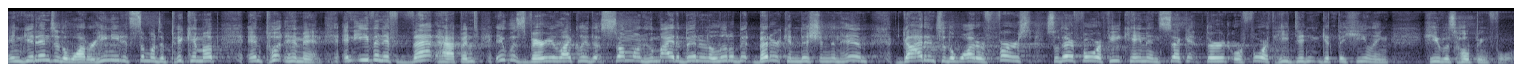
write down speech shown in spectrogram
and get into the water. He needed someone to pick him up and put him in. And even if that happened, it was very likely that someone who might have been in a little bit better condition than him got into the water first. So therefore, if he came in second, third, or fourth, he didn't get the healing he was hoping for.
